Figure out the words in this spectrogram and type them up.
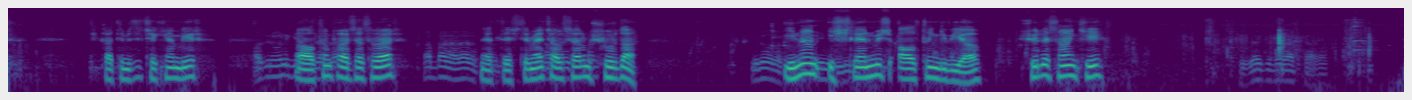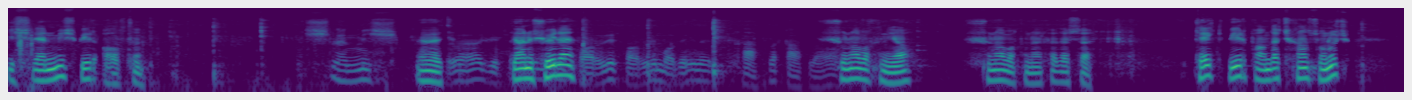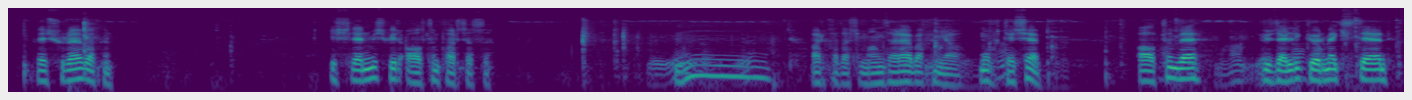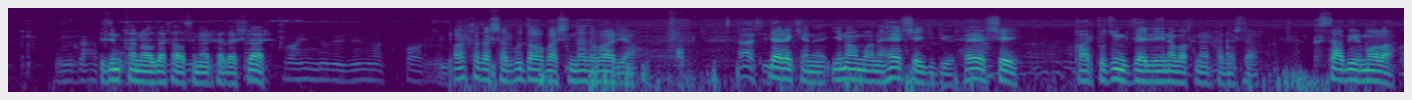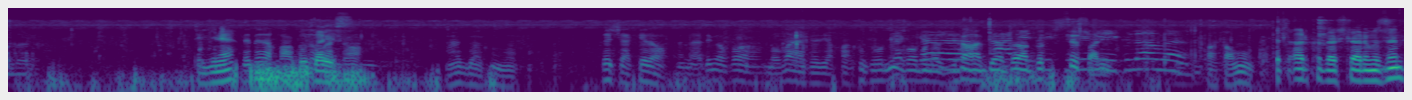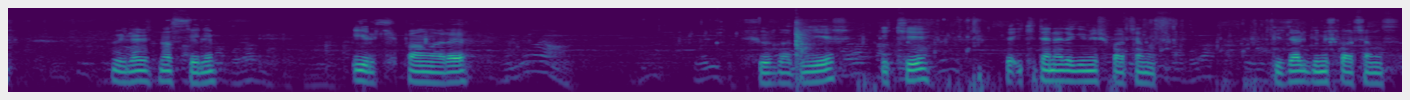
dikkatimizi çeken bir. Altın parçası var. Ha, ben alırım. Netleştirmeye çalışalım şurada. İnan işlenmiş altın gibi ya. Şöyle sanki işlenmiş bir altın. İşlenmiş. Evet. Yani şöyle-. Şuna bakın ya. Şuna bakın arkadaşlar. Tek bir panda çıkan sonuç ve şuraya bakın. İşlenmiş bir altın parçası. Hmm. Arkadaş manzaraya bakın ya. Muhteşem. Altın ve güzellik görmek isteyen bizim kanalda kalsın arkadaşlar. Arkadaşlar bu dağ başında da var ya. Şey. Derekene, inan bana her şey gidiyor. Her şey. Karpuzun güzelliğine bakın arkadaşlar. Kısa bir mola. Ve yine Buradayız. Ses tamam. arkadaşlarımızın böyle nasıl söyleyeyim ilk puanları şurada bir, iki ve iki tane de gümüş parçamız. Güzel gümüş parçamız.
